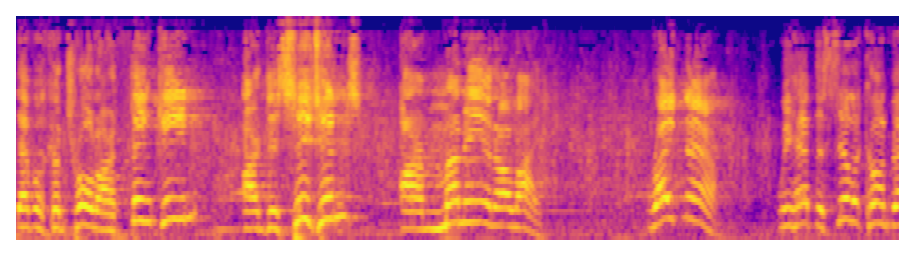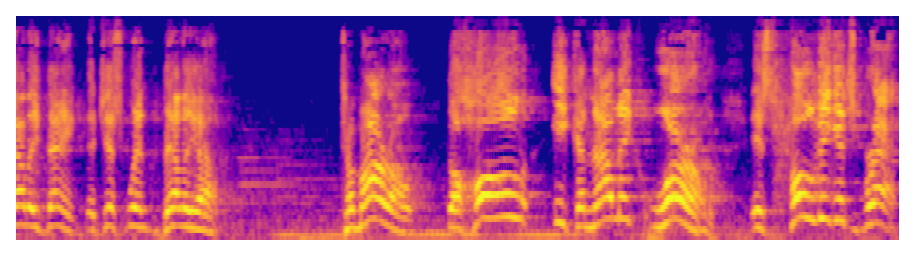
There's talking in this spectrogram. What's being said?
that will control our thinking, our decisions, our money, and our life. Right now, we have the Silicon Valley Bank that just went belly up. Tomorrow, the whole economic world is holding its breath,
